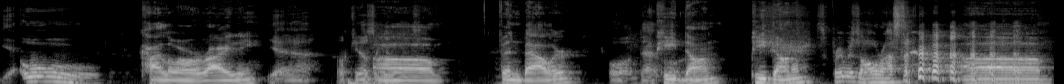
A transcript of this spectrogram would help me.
Yeah. Oh. Kyle O'Reilly, Yeah. Okay, that was a good one. um, Finn Balor, Oh, that Pete Dunne, Pete Dunham. It's pretty much the whole roster. Um,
